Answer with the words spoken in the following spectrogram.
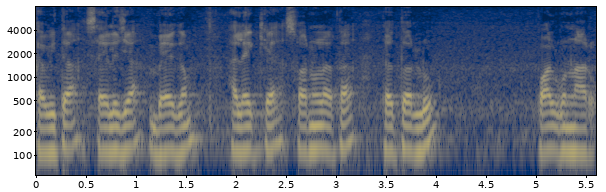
Kavitha Sailaja Begum Alekhya Swarnalatha తదితరులు పాల్గొన్నారు.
